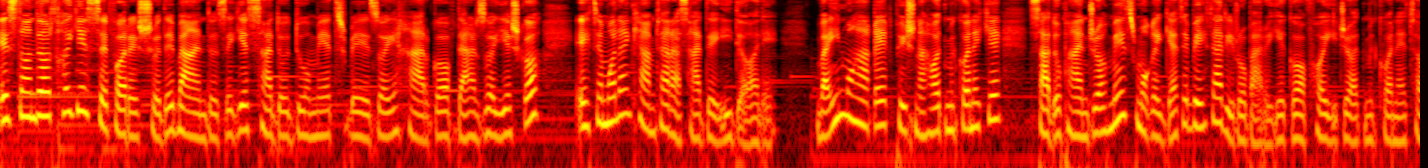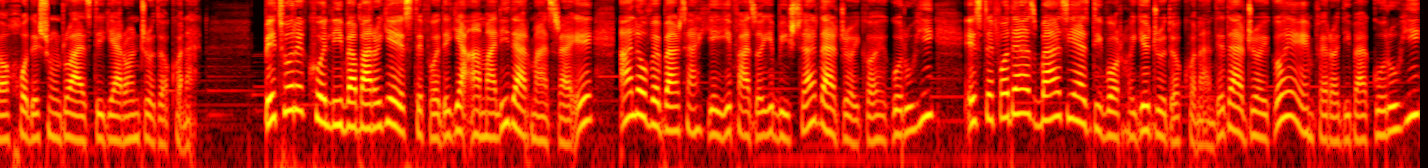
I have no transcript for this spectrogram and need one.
استانداردهای سفارش شده به اندازه 102 متر به ازای هر گاو در زایشگاه احتمالاً کمتر از حد ایدئاله و این محقق پیشنهاد می‌کنه که 150 متر موقعیت بهتری رو برای گاوها ایجاد می‌کنه تا خودشون رو از دیگران جدا کنن. به طور کلی و برای استفاده عملی در مزرعه علاوه بر تهیه فضای بیشتر در جایگاه گروهی استفاده از بعضی از دیوارهای جدا کننده در جایگاه انفرادی و گروهی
